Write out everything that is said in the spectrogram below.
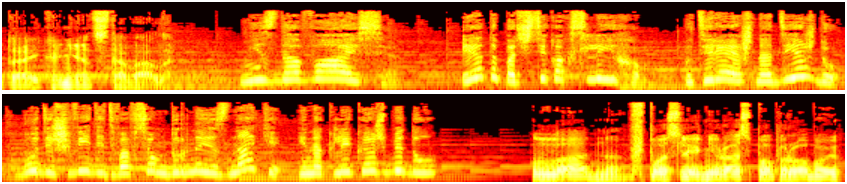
Тайка не отставала. Не сдавайся. Это почти как с лихом. Потеряешь надежду, будешь видеть во всем дурные знаки и накликаешь беду. Ладно, в последний раз попробую.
